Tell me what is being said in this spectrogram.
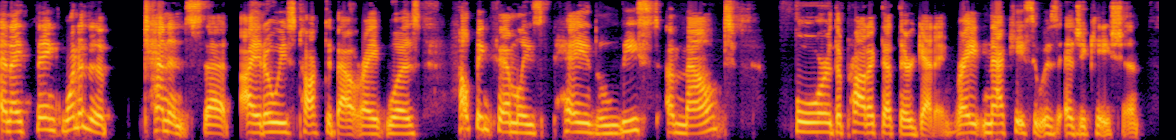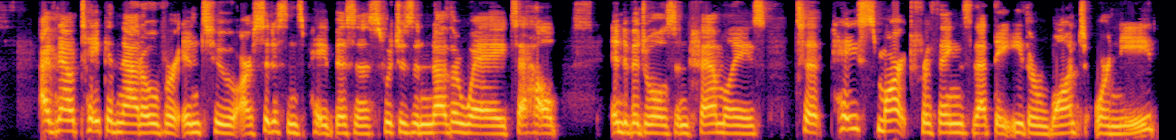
And I think one of the tenets that I had always talked about, right, was helping families pay the least amount for the product that they're getting, right? In that case, it was education. I've now taken that over into our Citizens Pay business, which is another way to help individuals and families to pay smart for things that they either want or need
